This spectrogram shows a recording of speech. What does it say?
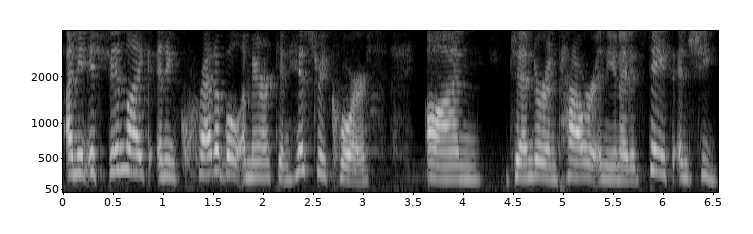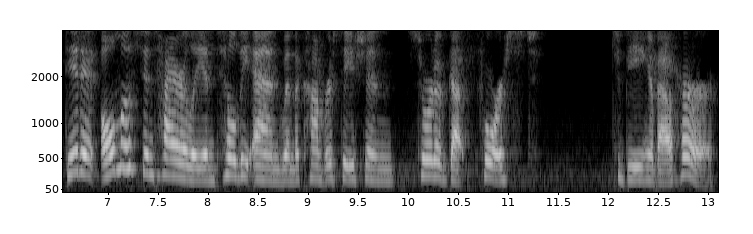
I mean, it's been like an incredible American history course on gender and power in the United States. And she did it almost entirely until the end when the conversation sort of got forced to being about her.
